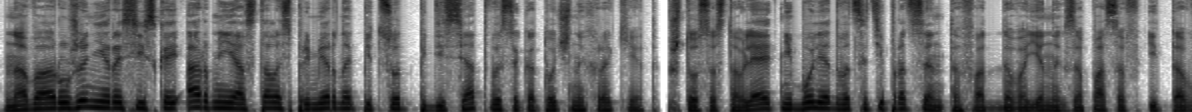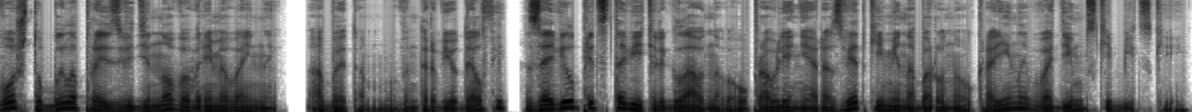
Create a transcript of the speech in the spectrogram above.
На вооружении российской армии осталось примерно 550 высокоточных ракет, что составляет не более 20% от довоенных запасов и того, что было произведено во время войны. Об этом в интервью Делфи заявил представитель Главного управления разведки Минобороны Украины Вадим Скибицкий.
